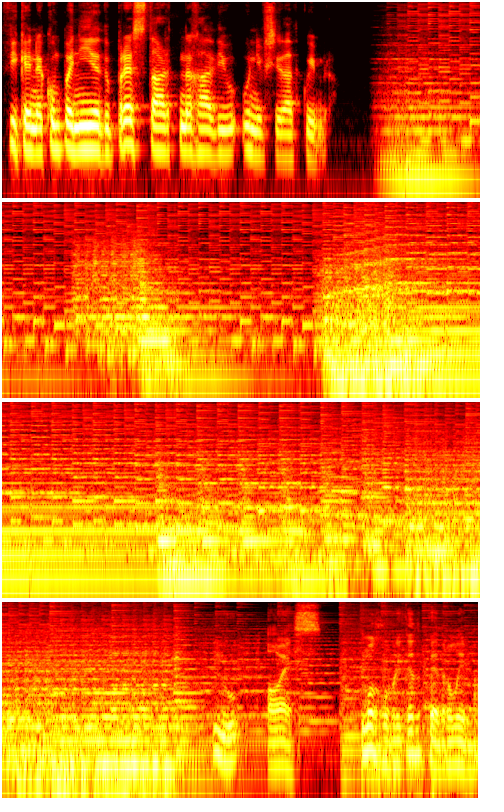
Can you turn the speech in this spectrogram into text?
Fiquem na companhia do Press Start na Rádio Universidade de Coimbra. OS, uma rúbrica de Pedro Lima.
